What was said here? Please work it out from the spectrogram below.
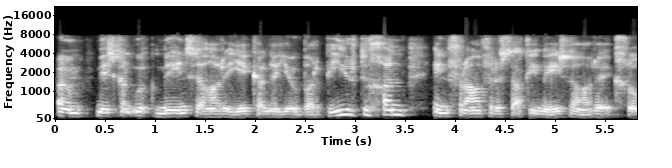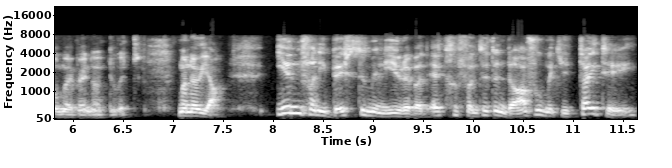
Um mens kan ook mensehare, jy kan na jou barbier toe gaan en vra vir 'n sakkie mensehare, ek glo my byna dood. Maar nou ja, een van die beste maniere wat ek gevind het en daarvoor moet jy tyd hê,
